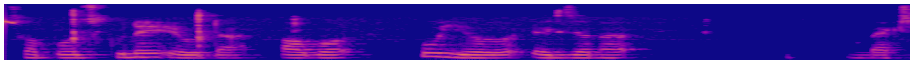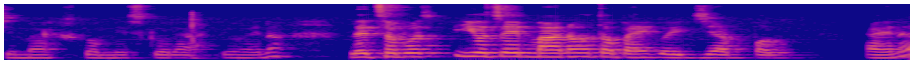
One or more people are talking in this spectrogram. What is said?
सपोज कुनै एउटा। अब ऊ यो एकजना म्याक्सिम्याक्सको मिसको राख्थ्यो होइन? लेट सपोज यो चाहिँ मानौ तपाईँको इक्जाम्पल होइन?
